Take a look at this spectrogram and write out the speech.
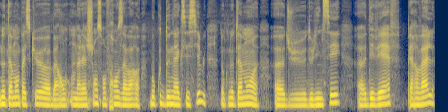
notamment parce que bah, on a la chance en France d'avoir beaucoup de données accessibles, donc notamment du, de l'INSEE, des VF, Perval.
